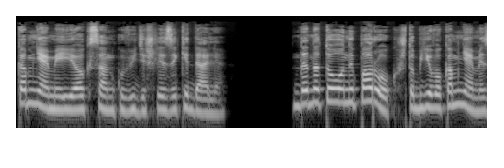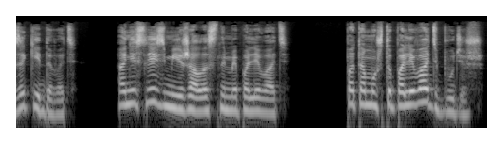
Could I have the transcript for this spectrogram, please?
Камнями ее Оксанку, видишь ли, закидали. Да на то он и порог, чтобы его камнями закидывать, а не слезьми жалостными поливать. Потому что поливать будешь,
